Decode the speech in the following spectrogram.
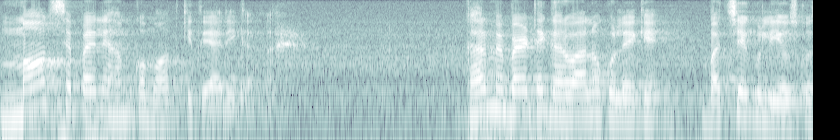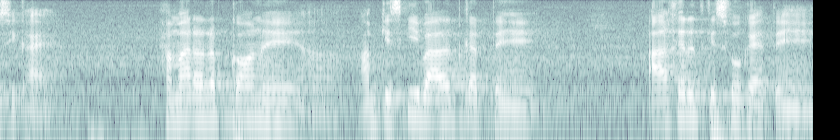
موت سے پہلے ہم کو موت کی تیاری کرنا ہے۔ گھر میں بیٹھے گھر والوں کو لے کے بچے کو لیے اس کو سکھائے۔ ہمارا رب کون ہے؟ ہاں ہم کس کی عبادت کرتے ہیں؟ آخرت کس کو کہتے ہیں؟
